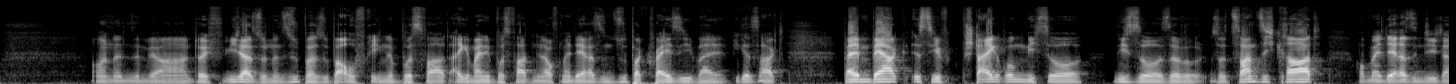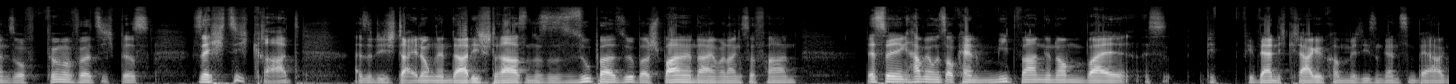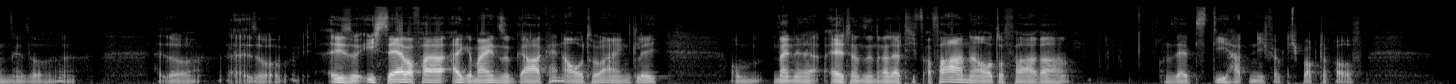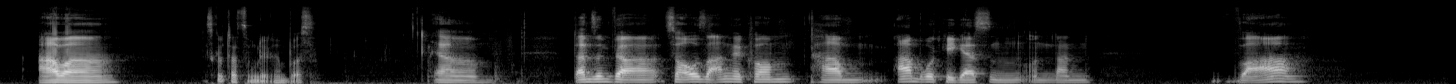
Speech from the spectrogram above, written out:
und dann sind wir durch wieder so eine super, super aufregende Busfahrt. Allgemeine Busfahrten auf Madeira sind super crazy, weil, wie gesagt, beim Berg ist die Steigerung nicht so, nicht so, so, so 20 Grad. Auf Madeira sind die dann so 45 bis 60 Grad. Also die Steilungen da, die Straßen. Das ist super, super spannend, da einmal lang zu fahren. Deswegen haben wir uns auch keinen Mietwagen genommen, weil es, wir, wären nicht klargekommen mit diesen ganzen Bergen. Also also, also, also ich selber fahre allgemein so gar kein Auto eigentlich. Und meine Eltern sind relativ erfahrene Autofahrer. Und selbst die hatten nicht wirklich Bock darauf. Aber es gibt da zum Glück einen Bus. Ja, dann sind wir zu Hause angekommen, haben Abendbrot gegessen und dann war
